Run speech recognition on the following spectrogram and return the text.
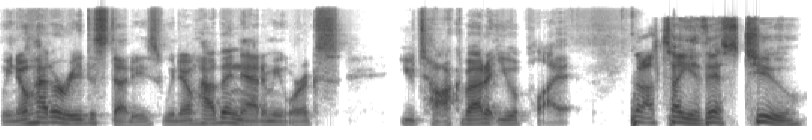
We know how to read the studies. We know how the anatomy works. You talk about it. You apply it. But I'll tell you this too,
